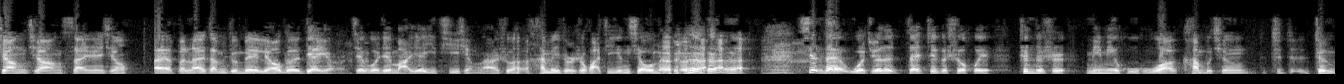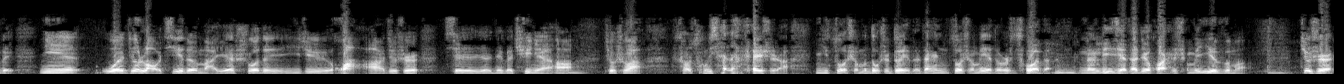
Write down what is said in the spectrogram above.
锵锵三人行，哎，本来咱们准备聊个电影，结果这马爷一提醒了，说 还没准是话题营销呢。现在我觉得在这个社会真的是迷迷糊糊啊，看不清真真真伪。你我就老记得马爷说的一句话啊，就是这那个去年哈、就说啊，说从现在开始啊，你做什么都是对的，但是你做什么也都是错的。你能理解他这话是什么意思吗？就是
